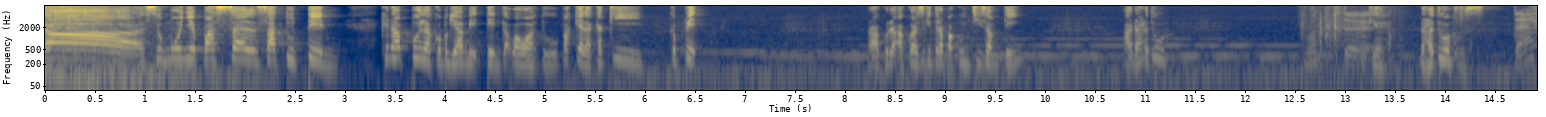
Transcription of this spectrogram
Lah, semuanya pasal satu tin. Kenapalah kau pergi ambil tin kat bawah tu? Pakailah kaki. Kepit. Aku dah aku rasa kita dapat kunci something. Ah, dah tu. What the Okay, dah tu. was that?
